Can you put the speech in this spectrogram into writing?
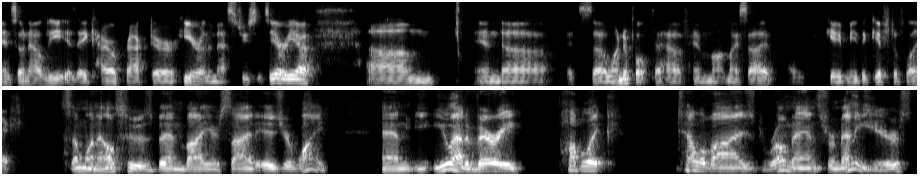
And so now Lee is a chiropractor here in the Massachusetts area. Um, and uh, it's uh, wonderful to have him on my side. He gave me the gift of life. Someone else who's been by your side is your wife. And you had a very public, televised romance for many years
